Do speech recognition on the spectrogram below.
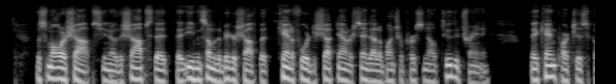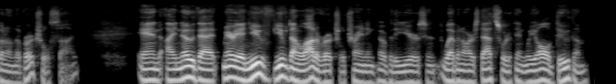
the smaller shops you know the shops that that even some of the bigger shops but can't afford to shut down or send out a bunch of personnel to the training they can participate on the virtual side and I know that Marianne, you've you've done a lot of virtual training over the years and webinars, that sort of thing. We all do them.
